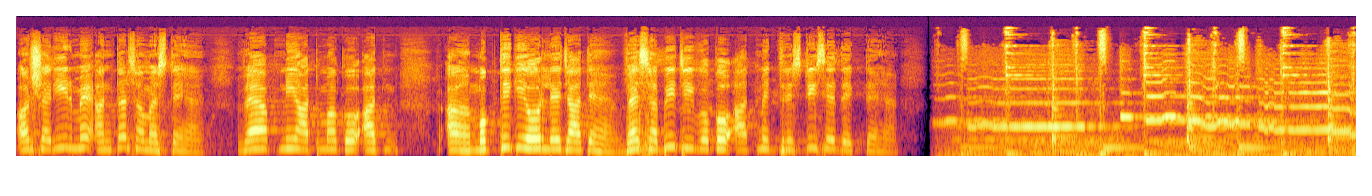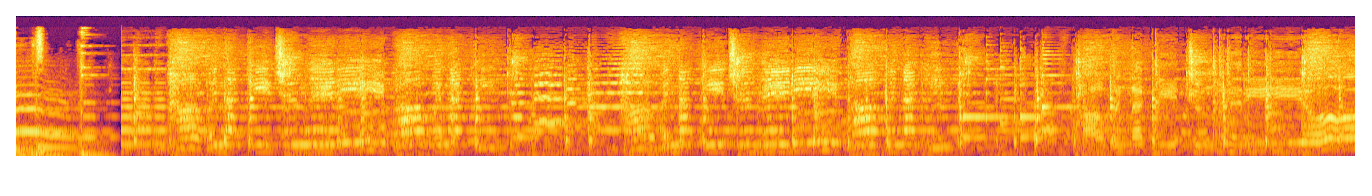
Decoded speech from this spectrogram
और शरीर में अंतर समझते हैं। वह अपनी आत्मा को आत्म अ, मुक्ति की ओर ले जाते हैं। वह सभी जीवों को आत्मिक दृष्टि से देखते हैं। भावना की चुनरी ओढ़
